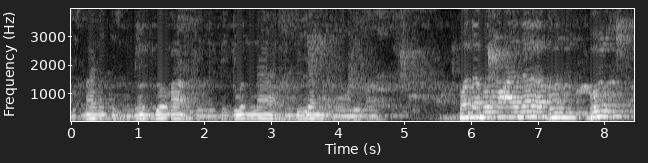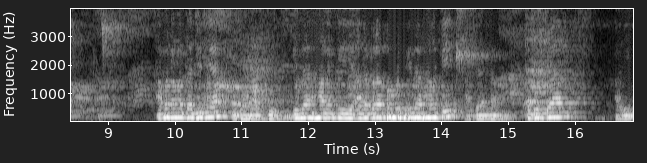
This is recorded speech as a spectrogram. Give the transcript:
kismani kismun yudgoma fi biguna imbiyan ulima walahum azabun bul. Apa nama tajwidnya? tidak laki Idhar halki ada berapa huruf idhar halki? ada enam. Sebutkan alif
